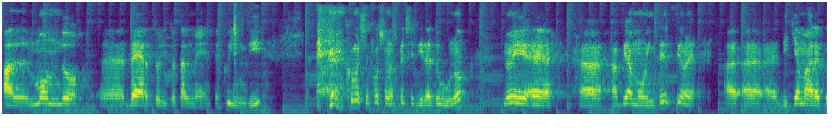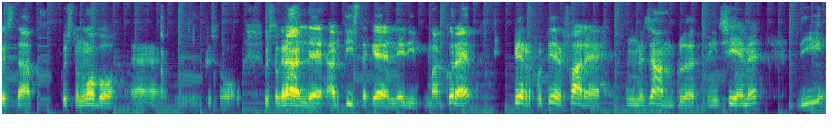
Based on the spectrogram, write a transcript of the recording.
al mondo eh, Bertoli totalmente. Quindi, come se fosse una specie di raduno, noi eh, eh, abbiamo intenzione eh, di chiamare questa, questo, nuovo, questo, nuovo, questo grande artista che è Neri Marco Re per poter fare un ensemble insieme di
